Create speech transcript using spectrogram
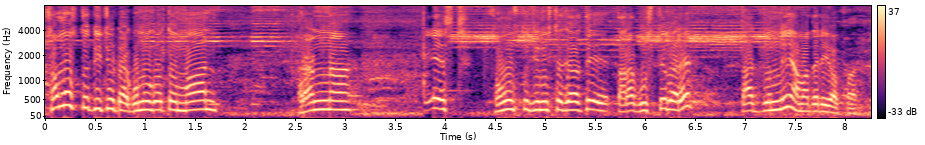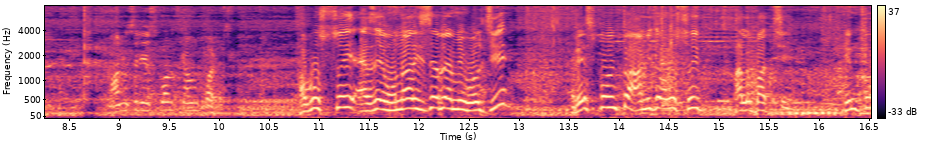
সমস্ত কিছুটা, গুণগত মান, রান্না টেস্ট সমস্ত জিনিসটা যাতে তারা বুঝতে পারে তার জন্যই আমাদের এই অফার মানুষের রেসপন্স কেমন করে? অবশ্যই অ্যাজ এ ওনার হিসাবে আমি বলছি রেসপন্স তো আমি তো অবশ্যই ভালো পাচ্ছি। কিন্তু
